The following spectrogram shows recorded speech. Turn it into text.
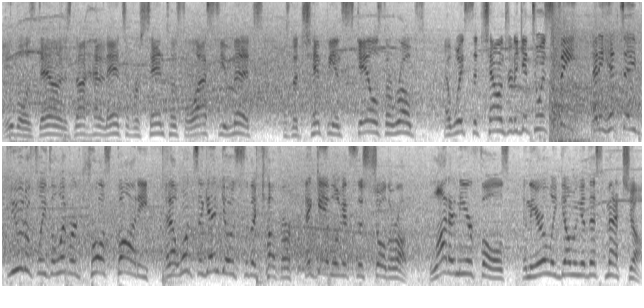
Gable is down and has not had an answer for Santos the last few minutes as the champion scales the ropes and waits the challenger to get to his feet, and he hits a beautifully delivered cross body, and it once again goes for the cover, and Gable gets the shoulder up. A lot of near falls in the early going of this matchup.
